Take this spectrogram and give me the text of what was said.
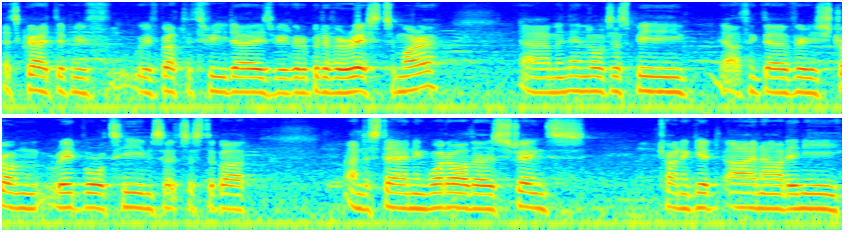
it's great that we've we've got the three days. We've got a bit of a rest tomorrow, um, and then it'll just be. Yeah, I think they're a very strong red ball team. So it's just about understanding what are those strengths, trying to get iron out any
